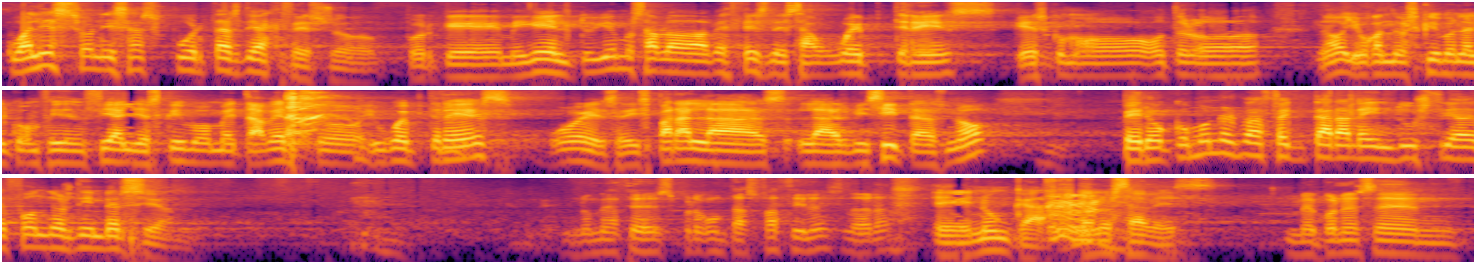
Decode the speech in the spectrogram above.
¿Cuáles son esas puertas de acceso? Porque, Miguel, tú y yo hemos hablado a veces de esa Web 3, que es como otro... ¿no? Yo cuando escribo en el Confidencial y escribo metaverso y Web 3, pues se disparan las, las visitas, ¿no? Pero ¿cómo nos va a afectar a la industria de fondos de inversión? No me haces preguntas fáciles, la verdad. Eh, nunca, ya lo sabes. Me pones en,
